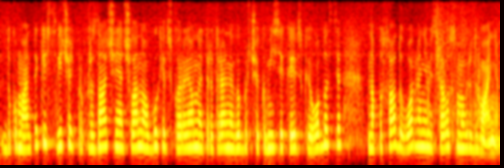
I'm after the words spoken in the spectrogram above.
документи, які свідчать про призначення члена Обухівської районної територіальної виборчої комісії Київської області на посаду в органі місцевого самоврядування.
